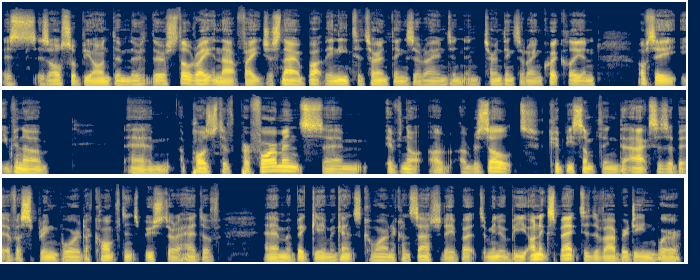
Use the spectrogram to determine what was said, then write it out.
is is also beyond them. They're they're still right in that fight just now, but they need to turn things around and, and turn things around quickly. And obviously, even a um, a positive performance, um, if not a, a, result, could be something that acts as a bit of a springboard, a confidence booster ahead of um, a big game against Kilmarnock on Saturday. But I mean, it would be unexpected if Aberdeen were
